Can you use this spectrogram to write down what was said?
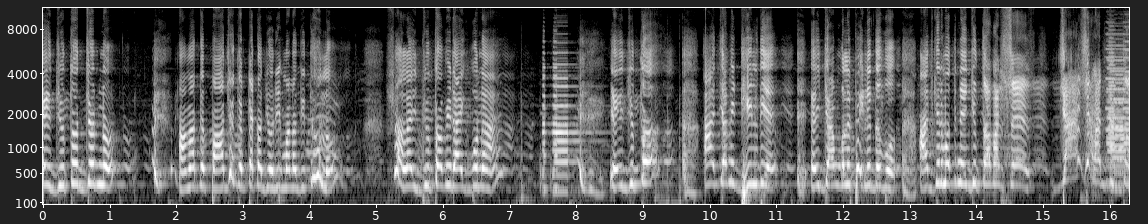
এই জুতোর জন্য আমাকে পাঁচ হাজার টাকা জরিমানা দিতে হলো। শালা এই জুতো আমি রাখব না। এই জুতো আজ আমি ঢিল দিয়ে এই জঙ্গলে ফেলে দেবো। আজকের মতন এই জুতো আমার শেষ। যা শালার জুতো।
